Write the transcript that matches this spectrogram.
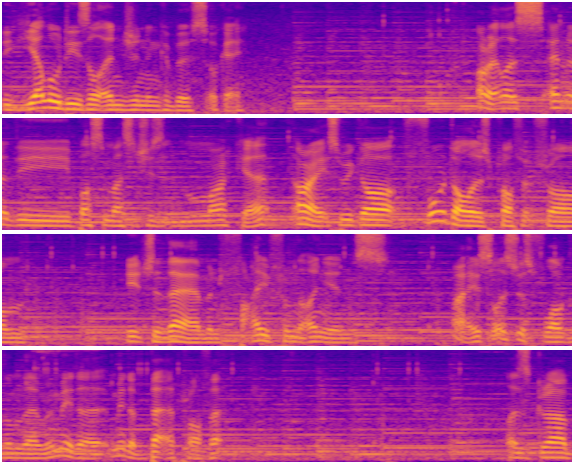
the yellow diesel engine and caboose. Okay. Alright, let's enter the Boston, Massachusetts market. Alright, so we got $4 profit from each of them and 5 from the onions. Alright, so let's just flog them then. We made a made a bit of profit. Let's grab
